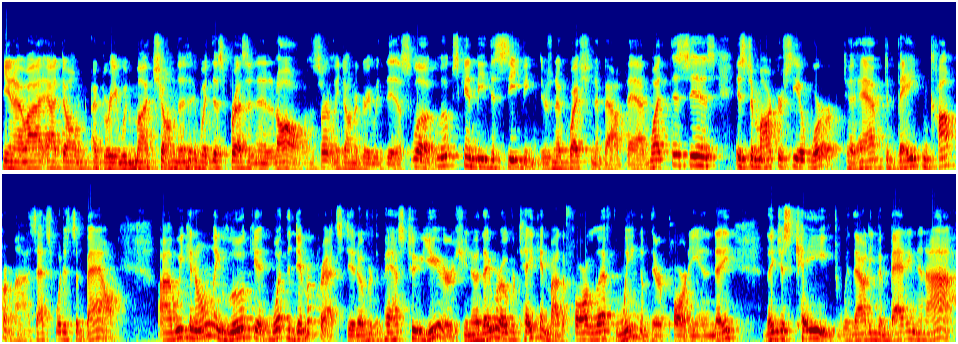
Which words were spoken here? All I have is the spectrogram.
You know, I, I, don't agree with much on the with this president at all. I certainly don't agree with this. Look, looks can be deceiving. There's no question about that. What this is is democracy at work. To have debate and compromise. That's what it's about uh, we can only look at what the Democrats did over the past two years. You know, they were overtaken by the far left wing of their party, and they they just caved without even batting an eye.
